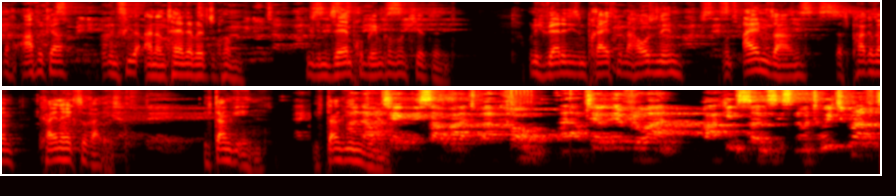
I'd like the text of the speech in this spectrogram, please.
nach Afrika und in viele andere Teile der Welt zu kommen, die mit demselben Problem konfrontiert sind. Und ich werde diesen Preis mit nach Hause nehmen und allen sagen, dass Parkinson keine Hexerei ist. Ich danke Ihnen. Ich danke Ihnen sehr. Parkinson's is not witchcraft,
